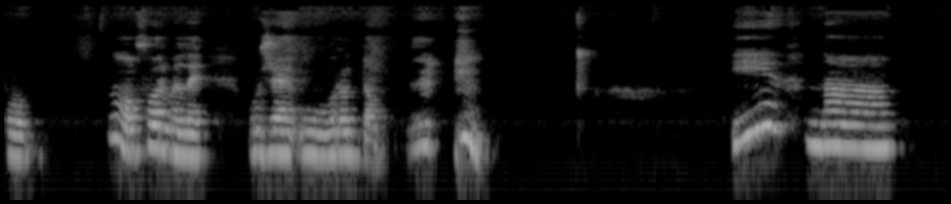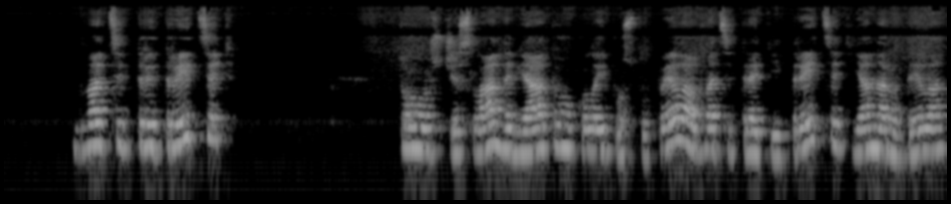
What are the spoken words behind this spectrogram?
по, ну, оформили уже у роддом. І на 23.30 того ж числа 9-го, коли й поступила, о 23.30 я народила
